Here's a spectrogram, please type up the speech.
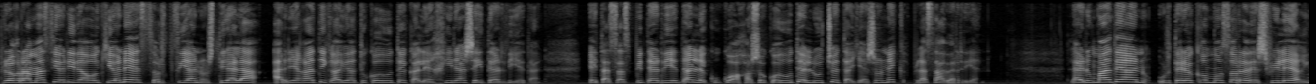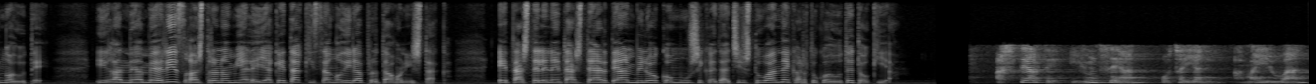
Programazio hori dagokionez, sortzian ostirala, arriagatik abiatuko dute kale jira seita erdietan eta zazpita erdietan lekukoa jasoko dute lutxo eta jasonek plaza berrian. Larun batean urteroko mozorre desfile egingo dute. Igandean berriz gastronomia lehiaketak izango dira protagonistak. Eta astelen eta aste artean bilboko musika eta txistu bandek hartuko dute tokia. Aste arte iluntzean, otzaian amairuan,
